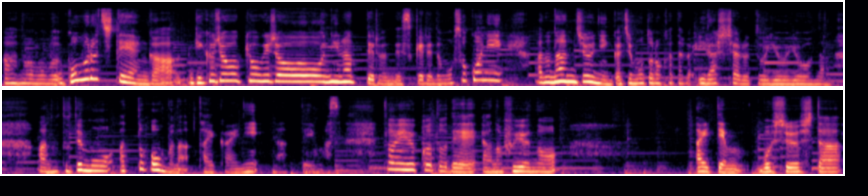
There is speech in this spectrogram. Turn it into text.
あのゴール地点が陸上競技場になってるんですけれどもそこにあの何十人か地元の方がいらっしゃるというようなあのとてもアットホームな大会になっています。ということであの冬のアイテム募集した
